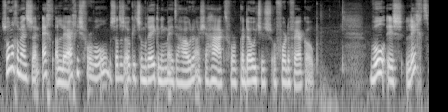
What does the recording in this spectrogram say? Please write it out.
Sommige mensen zijn echt allergisch voor wol, dus dat is ook iets om rekening mee te houden als je haakt voor cadeautjes of voor de verkoop. Wol is licht,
